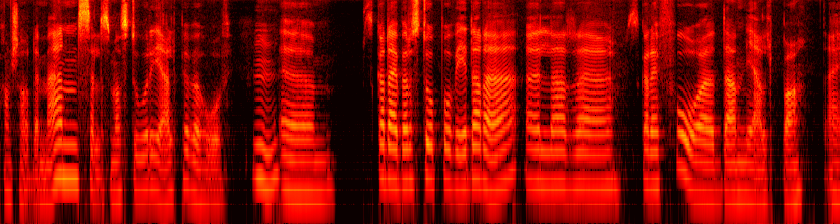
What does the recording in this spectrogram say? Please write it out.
kanskje har demens, eller som har store hjelpebehov. Mm. Um, skal de bare stå på videre, eller uh, skal de få den hjelpa de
